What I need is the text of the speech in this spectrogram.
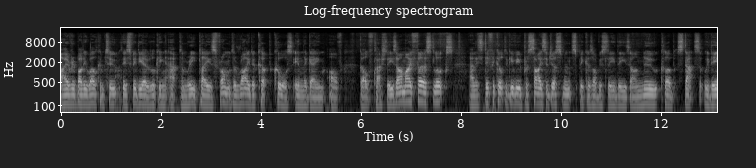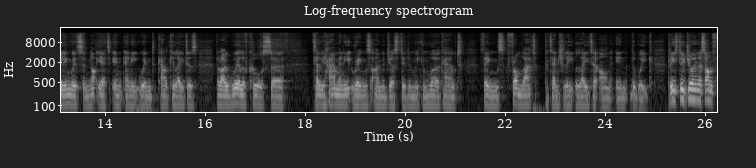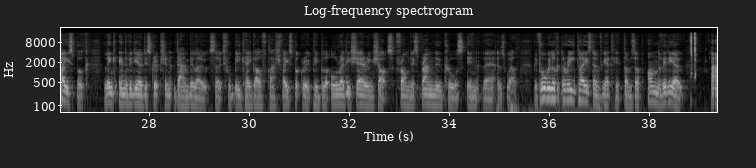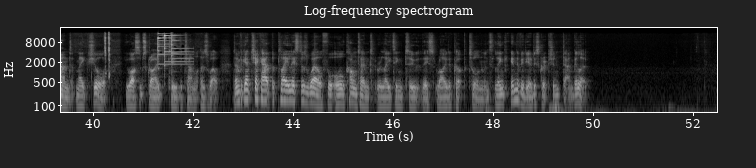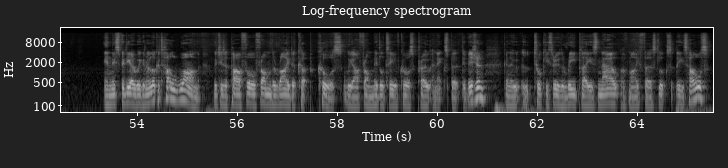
Hi everybody, welcome to this video looking at some replays from the Ryder Cup course in the game of Golf Clash. These are my first looks and it's difficult to give you precise adjustments because obviously these are new club stats that we're dealing with, so not yet in any wind calculators. But I will of course uh, tell you how many rings I'm adjusted and we can work out things from that potentially later on in the week. Please do join us on Facebook. Link in the video description down below. Search for BK Golf Clash Facebook group. People are already sharing shots from this brand new course in there as well. Before we look at the replays, don't forget to hit thumbs up on the video and make sure you are subscribed to the channel as well. Don't forget to check out the playlist as well for all content relating to this Ryder Cup tournament. Link in the video description down below. In this video we're going to look at hole 1 which is a par 4 from the Ryder Cup course. We are from Middle Tee of course Pro and Expert Division. Going to talk you through the replays now of my first looks at these holes.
